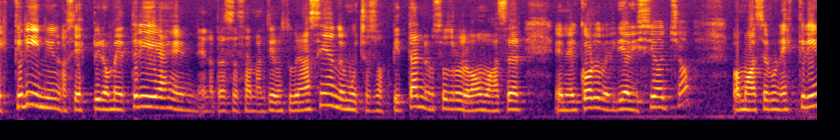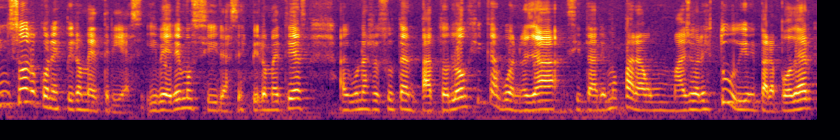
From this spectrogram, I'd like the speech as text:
screening, o sea, espirometrías, en, en la Plaza San Martín lo estuvieron haciendo, en muchos hospital, nosotros lo vamos a hacer en el Córdoba el día 18, vamos a hacer un screen solo con espirometrías y veremos si las espirometrías algunas resultan patológicas, bueno, ya citaremos para un mayor estudio y para poder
